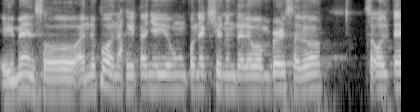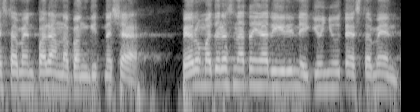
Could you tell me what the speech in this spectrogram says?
Amen. So ano po, nakita niyo yung connection ng dalawang verse, ano? Sa Old Testament pa lang, nabanggit na siya. Pero madalas natin naririnig yung New Testament.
